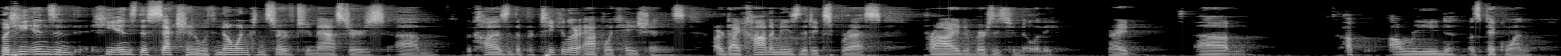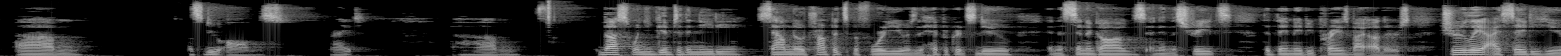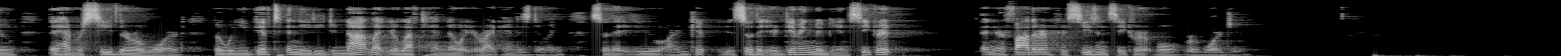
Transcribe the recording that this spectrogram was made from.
but he ends in he ends this section with no one can serve two masters um, because the particular applications are dichotomies that express pride versus humility, right? Um, I'll, I'll, read. Let's pick one. Um, let's do alms, right? Um, Thus, when you give to the needy, sound no trumpets before you as the hypocrites do in the synagogues and in the streets, that they may be praised by others. Truly, I say to you, they have received their reward. But when you give to the needy, do not let your left hand know what your right hand is doing, so that you are so that your giving may be in secret, and your Father who sees in secret will reward you.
